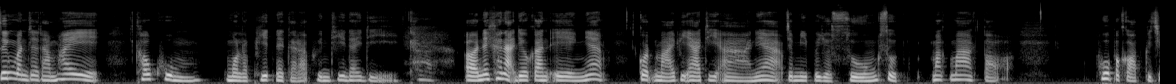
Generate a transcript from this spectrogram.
ซึ่งมันจะทำให้เขาคุมมลพิษในแต่ละพื้นที่ได้ดีค่ะเอ่อในขณะเดียวกันเองเนี่ยกฎหมาย PRTR เนี่ยจะมีประโยชน์สูงสุดมาก ๆ ต่อผู้ประกอบกิจ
